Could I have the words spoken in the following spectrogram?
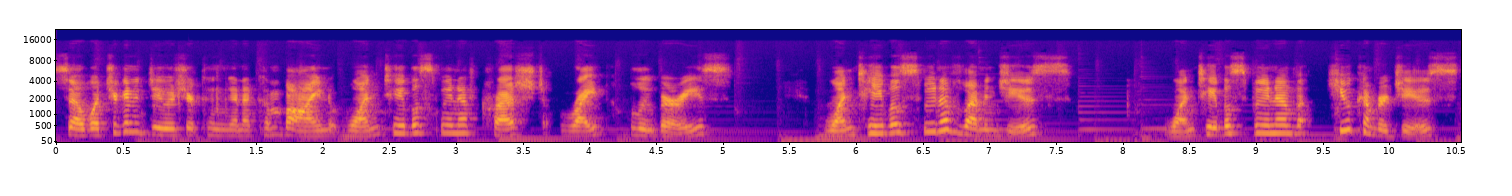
So, what you're going to do is you're going to combine one tablespoon of crushed ripe blueberries, one tablespoon of lemon juice, one tablespoon of cucumber juice,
